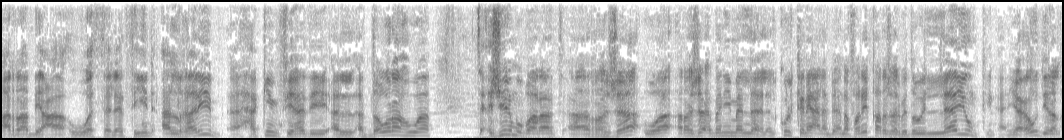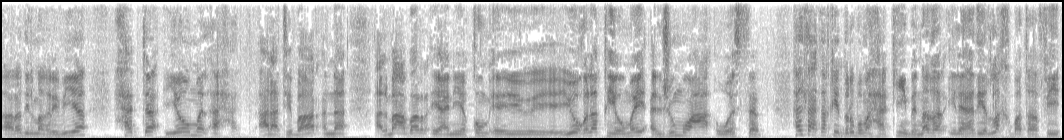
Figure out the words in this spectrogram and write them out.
الرابعة والثلاثين الغريب حكيم في هذه الدورة هو تأجيل مباراة الرجاء ورجاء بني ملال. الكل كان يعلم بأن فريق الرجاء البيضاوي لا يمكن أن يعود إلى الأراضي المغربية حتى يوم الأحد على اعتبار أن المعبر يعني يقوم يغلق يومي الجمعة والسبت. هل تعتقد ربما حكيم بالنظر إلى هذه اللخبطة في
